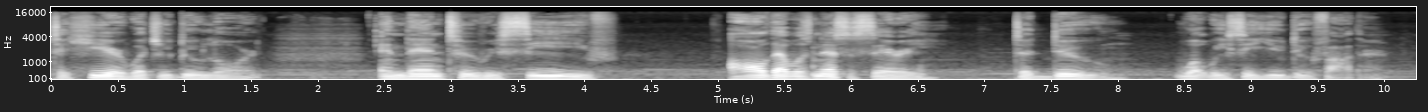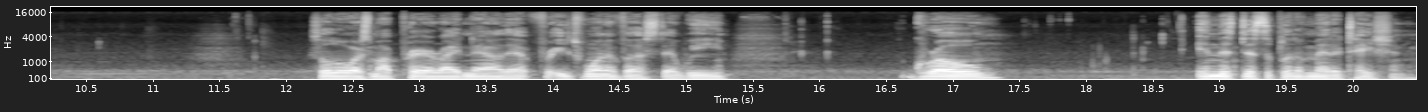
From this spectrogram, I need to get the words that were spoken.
to hear what you do, Lord, and then to receive all that was necessary to do what we see you do, Father. So, Lord, it's my prayer right now that for each one of us that we grow in this discipline of meditation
